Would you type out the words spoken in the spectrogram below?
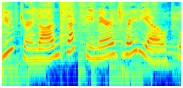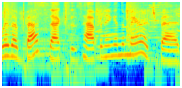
You've turned on Sexy Marriage Radio, where the best sex is happening in the marriage bed.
